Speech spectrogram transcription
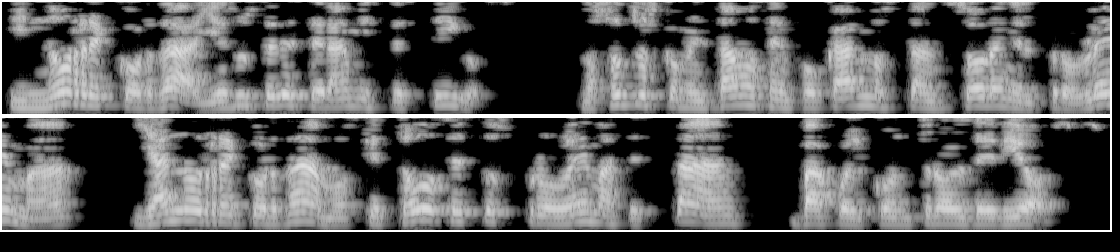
y no recordar, y eso ustedes serán mis testigos. Nosotros comenzamos a enfocarnos tan solo en el problema, ya no recordamos que todos estos problemas están bajo el control de Dios.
